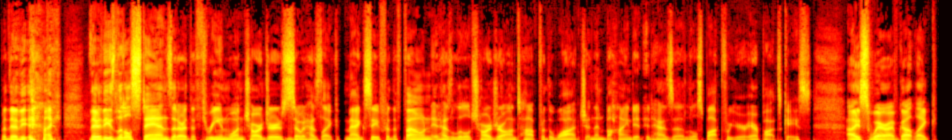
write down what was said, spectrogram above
But they're the like they're these little stands that are the three in one chargers. So Mm-hmm. it has like MagSafe for the phone, it has a little charger on top for the watch, and then behind it it has a little spot for your AirPods case. I swear I've got like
